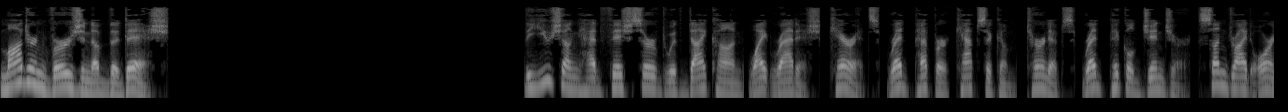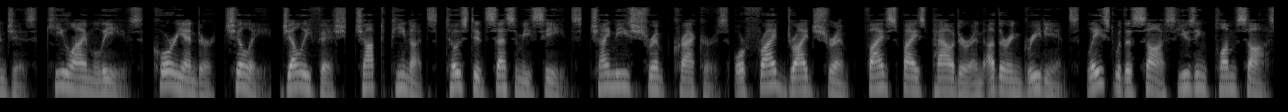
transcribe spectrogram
Modern version of the dish The yusheng had fish served with daikon white radish, carrots, red pepper capsicum, turnips, red pickled ginger, sun-dried oranges, key lime leaves, coriander, chili, jellyfish, chopped peanuts, toasted sesame seeds, Chinese shrimp crackers or fried dried shrimp, five-spice powder and other ingredients, laced with a sauce using plum sauce,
